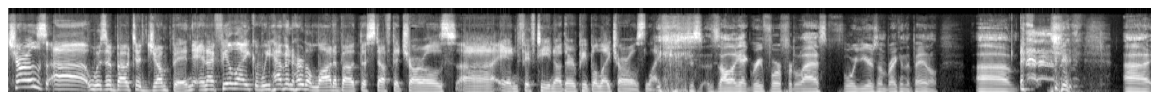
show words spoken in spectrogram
Charles uh, was about to jump in, and I feel like we haven't heard a lot about the stuff that Charles uh, and 15 other people like Charles like. Just, it's all I got grief for for the last four years on breaking the panel. Um, uh,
